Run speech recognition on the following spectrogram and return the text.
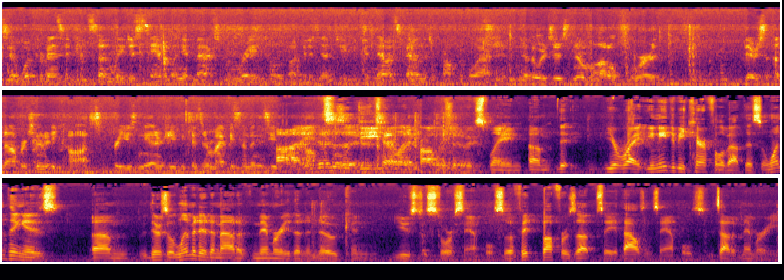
So what prevents it from suddenly just sampling at maximum rate until the bucket is empty, because now it's found this profitable action? In other words, there's no model for, there's an opportunity cost for using the energy, because there might be something that's even Uh, this is a later. detail I probably should have explained. Um, th- you're right. You need to be careful about this. And one thing is, um, there's a limited amount of memory that a node can use to store samples. So if it buffers up, say, a thousand samples, it's out of memory.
